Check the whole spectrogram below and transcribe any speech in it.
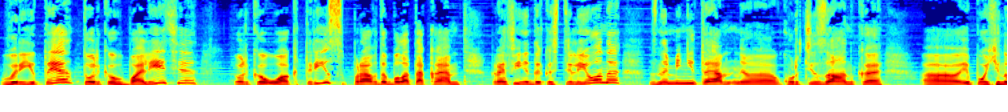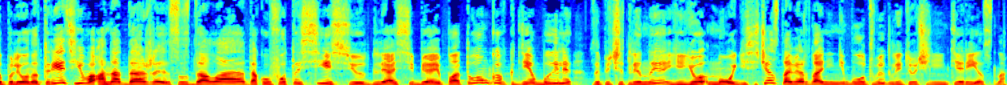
в варьете, только в балете, только у актрис. Правда, была такая графиня де Кастильона, знаменитая э, куртизанка э, эпохи Наполеона III. Она даже создала такую фотосессию для себя и потомков, где были запечатлены ее ноги. Сейчас, наверное, они не будут выглядеть очень интересно.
